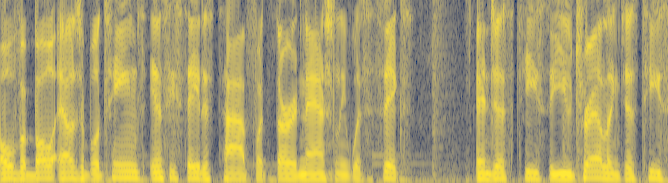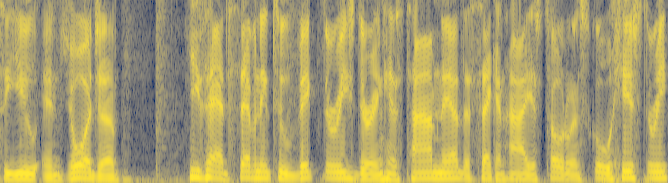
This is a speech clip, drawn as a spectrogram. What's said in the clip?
over bowl eligible teams, NC State is tied for third nationally with six, and just TCU trailing just TCU and Georgia. He's had 72 victories during his time there, the second highest total in school history.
